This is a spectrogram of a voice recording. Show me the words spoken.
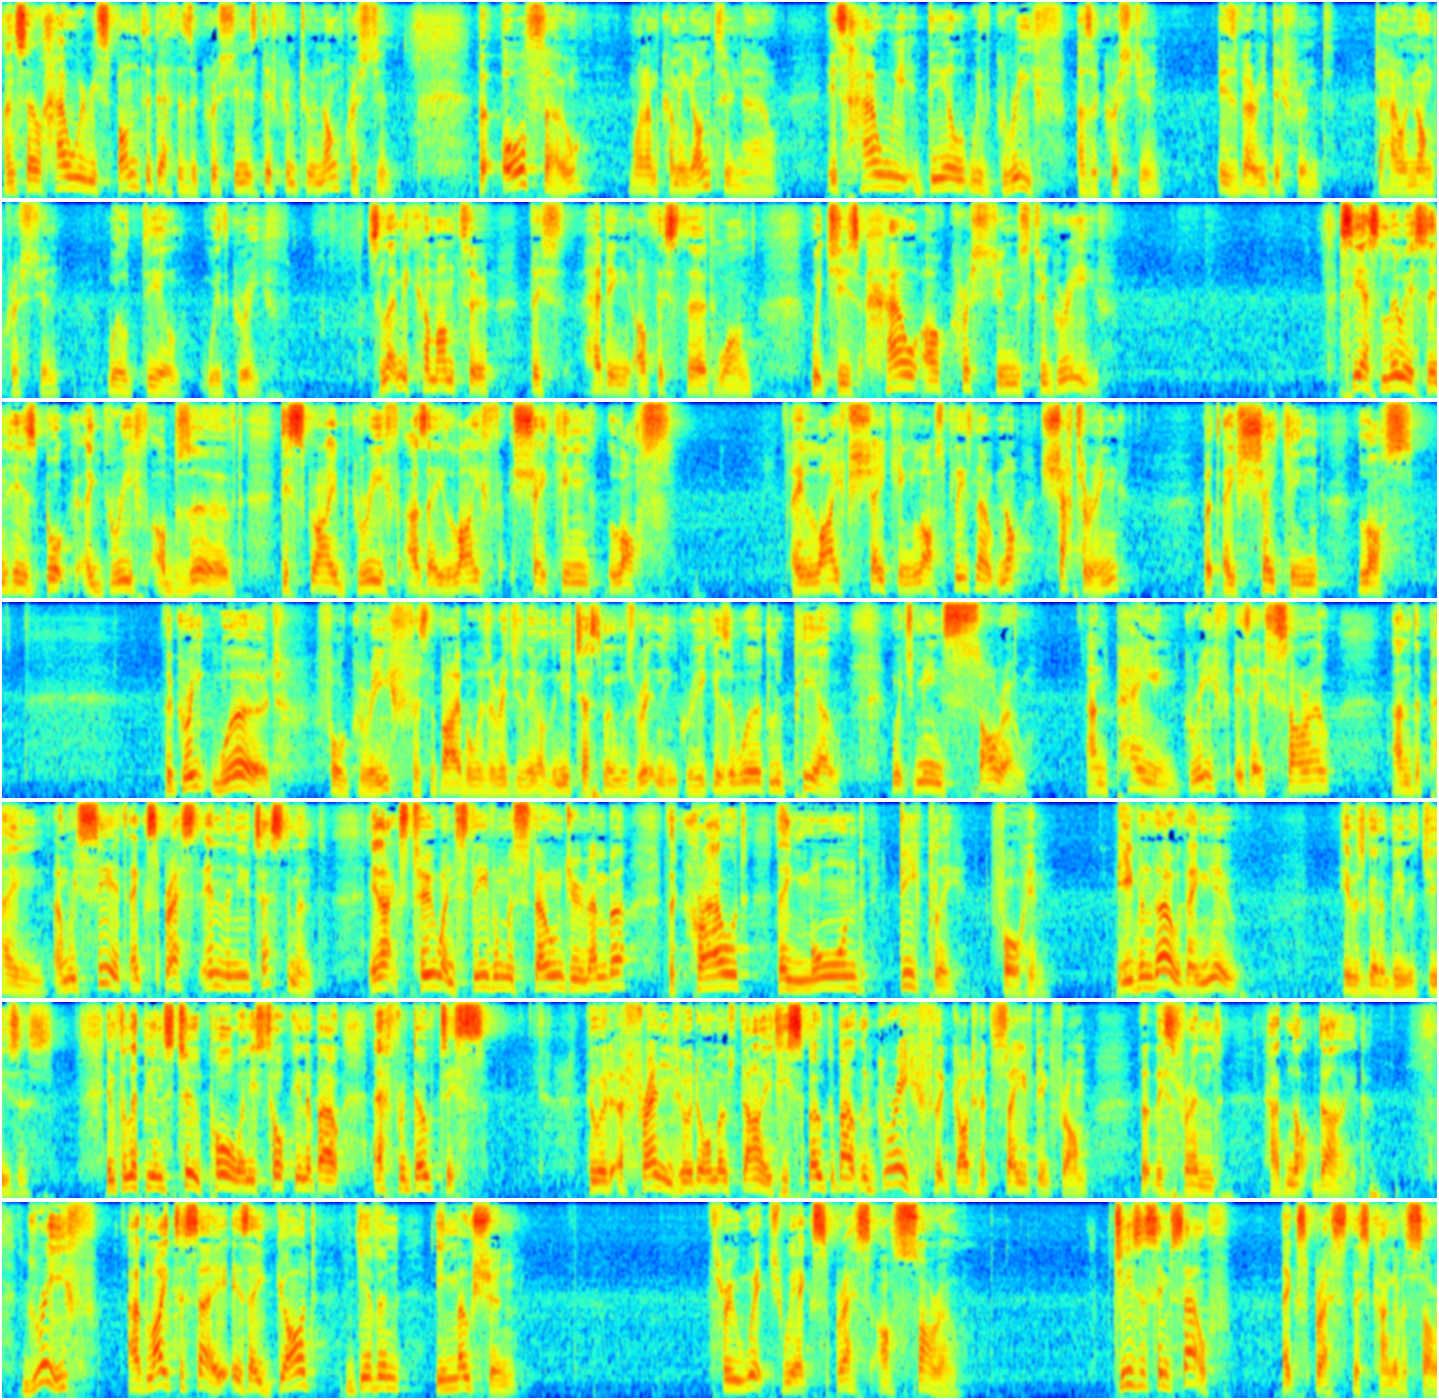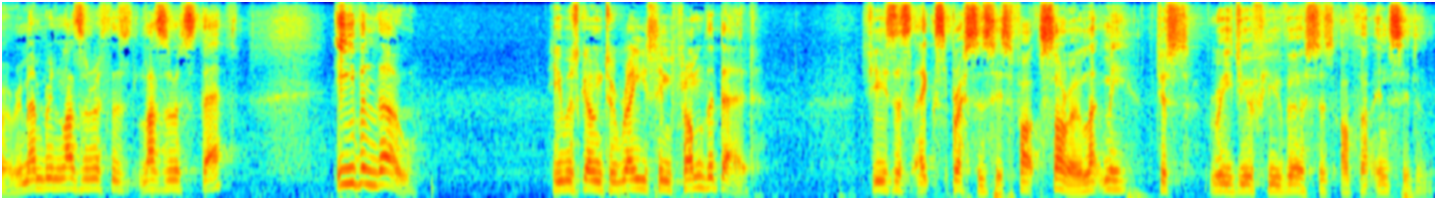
And so, how we respond to death as a Christian is different to a non Christian. But also, what I'm coming on to now is how we deal with grief as a Christian is very different to how a non Christian will deal with grief. So let me come on to this heading of this third one, which is how are Christians to grieve? C.S. Lewis, in his book A Grief Observed, described grief as a life shaking loss. A life shaking loss. Please note, not shattering, but a shaking loss. The Greek word for grief, as the Bible was originally, or the New Testament was written in Greek, is a word lupio, which means sorrow and pain. Grief is a sorrow and a pain. And we see it expressed in the New Testament. In Acts 2, when Stephen was stoned, do you remember? The crowd, they mourned deeply for him, even though they knew he was going to be with Jesus. In Philippians 2, Paul, when he's talking about Epaphroditus, who had a friend who had almost died, he spoke about the grief that God had saved him from, that this friend had not died. Grief, I'd like to say, is a God given emotion through which we express our sorrow. Jesus himself expressed this kind of a sorrow. Remembering Lazarus' Lazarus' death? Even though he was going to raise him from the dead, Jesus expresses his sorrow. Let me just read you a few verses of that incident.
